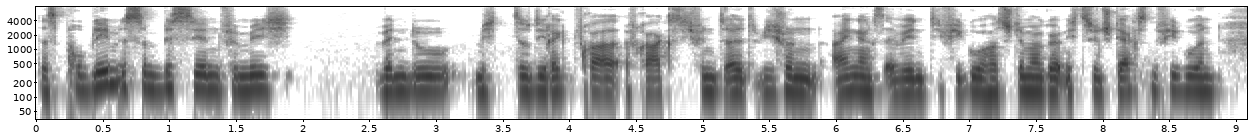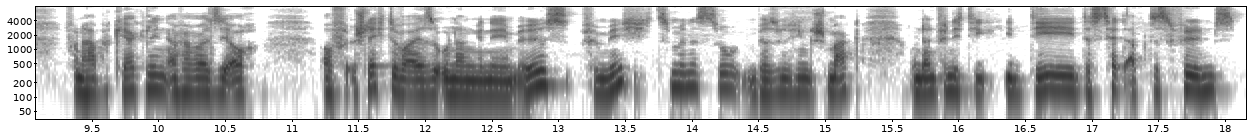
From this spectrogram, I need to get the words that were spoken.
das Problem ist so ein bisschen für mich, wenn du mich so direkt fra fragst, ich finde halt, wie schon eingangs erwähnt, die Figur Horst Stimmer gehört nicht zu den stärksten Figuren von Harpe Kerkeling, einfach weil sie auch auf schlechte Weise unangenehm ist, für mich zumindest so, im persönlichen Geschmack. Und dann finde ich die Idee, das Setup des Films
